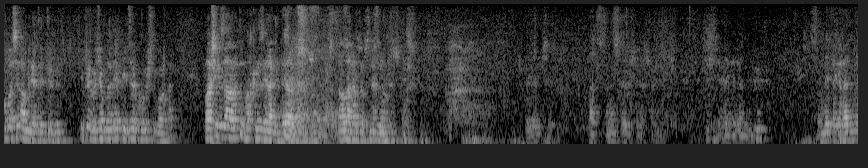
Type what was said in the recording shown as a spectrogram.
babasını ameliyat ettirdim. İpek hocamla epeyce konuştuk orada. Başınızı ağrıdım, hakkınızı helal edin. Allah razı olsun. efendim. Sizin de İpek Efendi'nde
